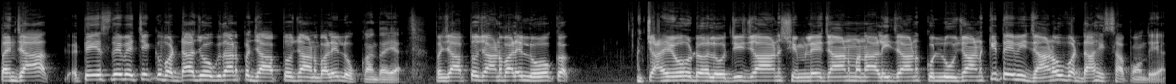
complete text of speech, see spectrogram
ਪੰਜਾਬ ਤੇ ਇਸ ਦੇ ਵਿੱਚ ਇੱਕ ਵੱਡਾ ਯੋਗਦਾਨ ਪੰਜਾਬ ਤੋਂ ਜਾਣ ਵਾਲੇ ਲੋਕਾਂ ਦਾ ਆ। ਪੰਜਾਬ ਤੋਂ ਜਾਣ ਵਾਲੇ ਲੋਕ ਚਾਹੇ ਉਹ ਡਲਹੌਜੀ ਜਾਣ, ਸ਼ਿਮਲੇ ਜਾਣ, ਮਨਾਲੀ ਜਾਣ, ਕੁੱਲੂ ਜਾਣ, ਕਿਤੇ ਵੀ ਜਾਣ, ਉਹ ਵੱਡਾ ਹਿੱਸਾ ਪਾਉਂਦੇ ਆ।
